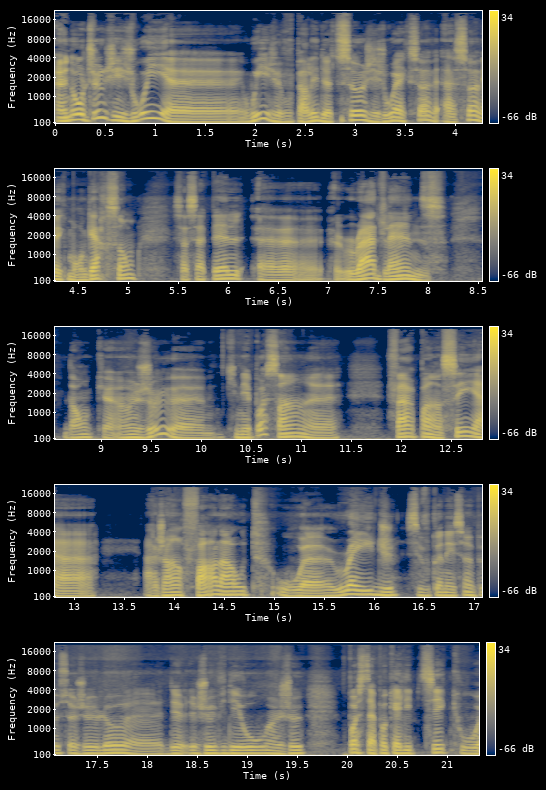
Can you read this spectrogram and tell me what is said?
un autre jeu que j'ai joué, euh, oui, je vais vous parler de ça. J'ai joué avec ça, à ça avec mon garçon. Ça s'appelle Radlands. Donc, un jeu qui n'est pas sans faire penser à, genre Fallout ou Rage, si vous connaissez un peu ce jeu-là, de jeu vidéo, un jeu post-apocalyptique où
